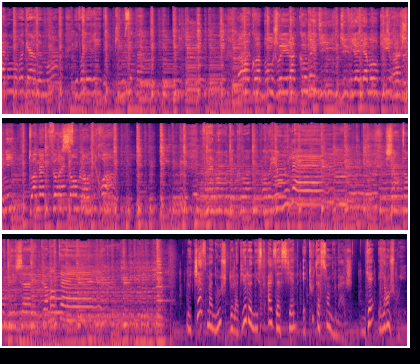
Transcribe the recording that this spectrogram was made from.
allons, regarde-moi et vois les rides qui nous séparent. À quoi bon jouer la comédie du vieil amant qui rajeunit Toi-même ferais semblant d'y croire. Vraiment, de quoi aurions-nous l'air? J'entends déjà les commentaires. Le jazz manouche de la violoniste alsacienne est tout à son image, gai et enjoué.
